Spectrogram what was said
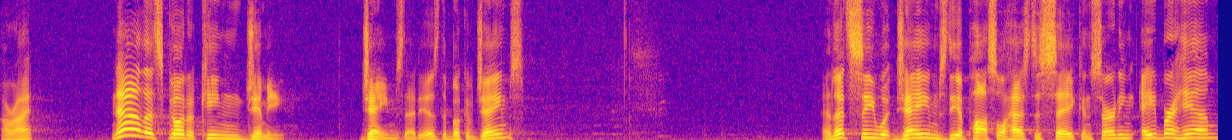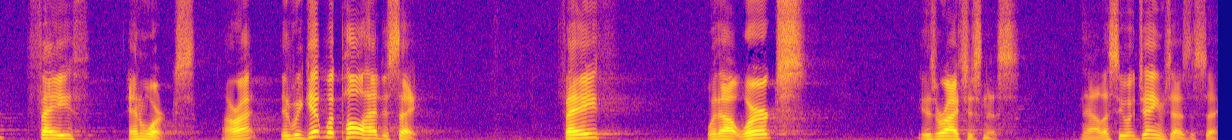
All right? Now let's go to King Jimmy, James, that is, the book of James. And let's see what James the apostle has to say concerning Abraham, faith, and works. All right? Did we get what Paul had to say? Faith without works is righteousness. Now, let's see what James has to say.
